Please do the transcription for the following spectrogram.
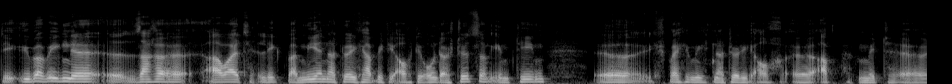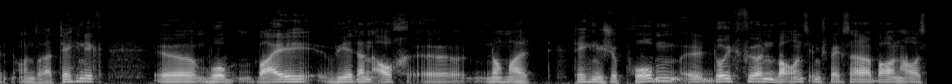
die überwiegende äh, Sache, Arbeit liegt bei mir. Natürlich habe ich die, auch die Unterstützung im Team. Äh, ich spreche mich natürlich auch äh, ab mit äh, unserer Technik, wobei wir dann auch nochmal technische Proben durchführen bei uns im Specksaler Bauernhaus,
